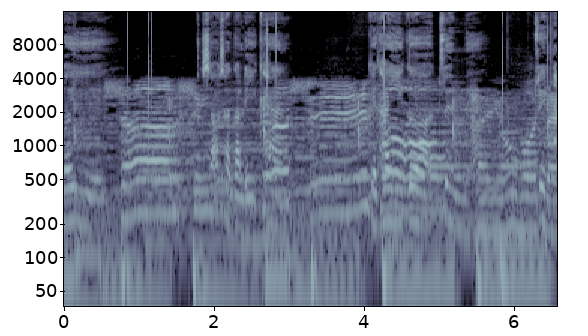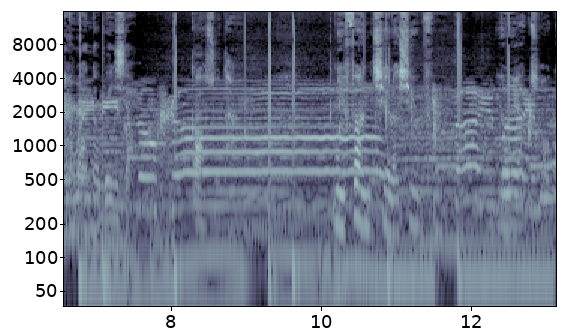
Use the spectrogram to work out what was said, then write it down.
所以潇洒的离开，给他一个最美、最贪玩的微笑，告诉他，你放弃了幸福，永远错过。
